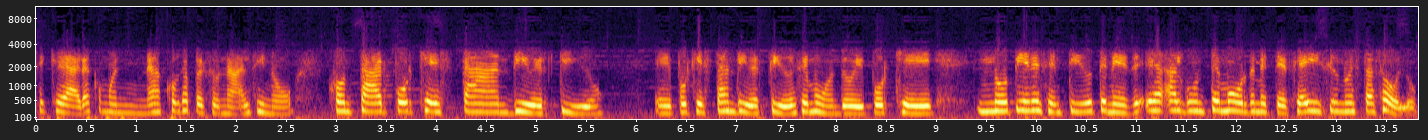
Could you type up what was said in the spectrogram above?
se quedara como en una cosa personal, sino contar por qué es tan divertido, eh, por qué es tan divertido ese mundo y por qué no tiene sentido tener eh, algún temor de meterse ahí si uno está solo.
